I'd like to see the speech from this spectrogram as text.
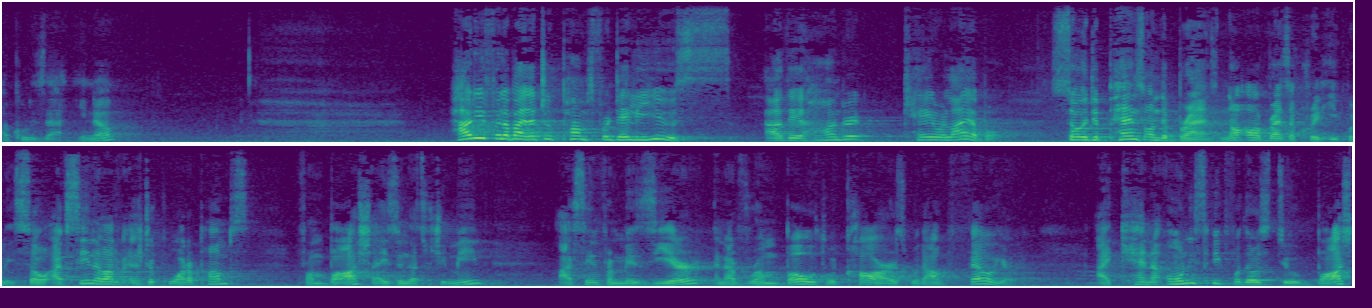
How cool is that, you know? How do you feel about electric pumps for daily use? Are they 100K reliable? So it depends on the brands. Not all brands are created equally. So I've seen a lot of electric water pumps from Bosch. I assume that's what you mean. I've seen from Meziere, and I've run both with cars without failure. I can only speak for those two. Bosch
